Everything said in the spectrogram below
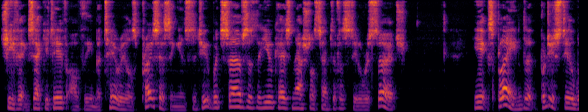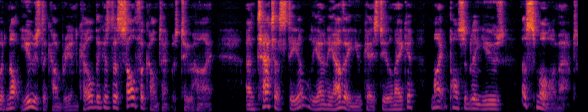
Chief Executive of the Materials Processing Institute, which serves as the UK's National Centre for Steel Research. He explained that British Steel would not use the Cumbrian coal because the sulphur content was too high and Tata Steel, the only other UK steelmaker, might possibly use a small amount.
